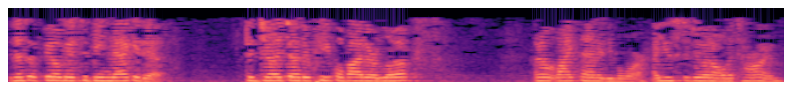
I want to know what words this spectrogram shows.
It doesn't feel good to be negative, to judge other people by their looks. I don't like that anymore. I used to do it all the time.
